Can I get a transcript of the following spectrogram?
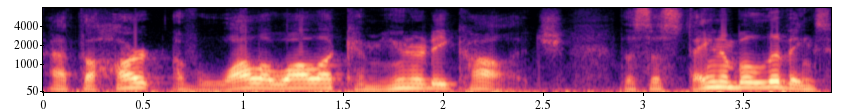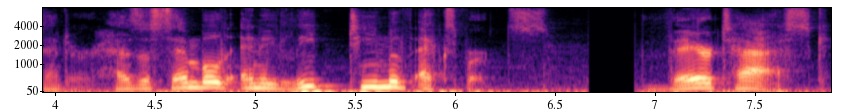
At the heart of Walla Walla Community College, the Sustainable Living Center has assembled an elite team of experts. Their task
